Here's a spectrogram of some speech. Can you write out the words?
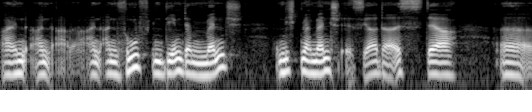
ein, ein, ein, ein Sumpf, in dem der Mensch nicht mehr Mensch ist. Ja? Da ist der, äh,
